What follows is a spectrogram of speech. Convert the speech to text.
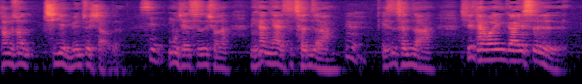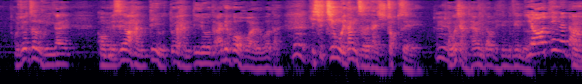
他们算企业里面最小的，是目前十支球队，你看人家也是撑着啊，嗯，也是撑着啊。其实台湾应该是，我觉得政府应该。我每次要喊第五队、喊第六队，啊，你火火来无台？其实经纬当做的台是作者。我讲台语，你到底听不听得懂？有听得懂。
